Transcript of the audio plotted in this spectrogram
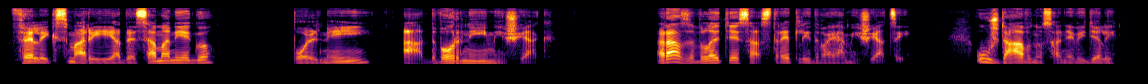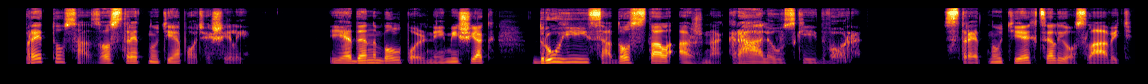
Felix Maria de Samaniego, Poľný a dvorný myšiak. Raz v lete sa stretli dvaja myšiaci. Už dávno sa nevideli, preto sa zo stretnutia potešili. Jeden bol poľný myšiak, druhý sa dostal až na kráľovský dvor. Stretnutie chceli osláviť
